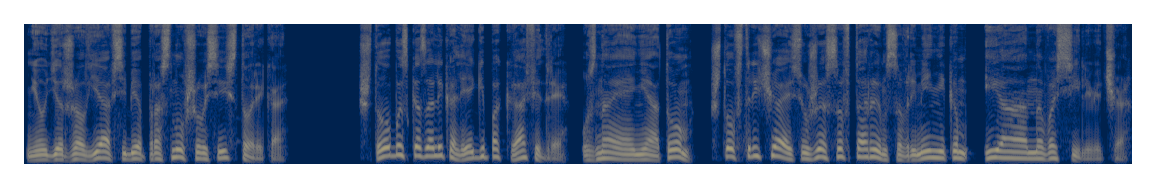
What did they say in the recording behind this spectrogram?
Не удержал я в себе проснувшегося историка. Что бы сказали коллеги по кафедре, узная они о том, что встречаюсь уже со вторым современником Иоанна Васильевича?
